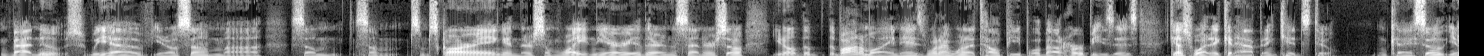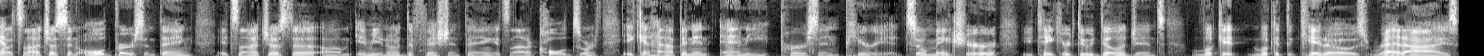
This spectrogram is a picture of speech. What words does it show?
bad news. We have you know some uh, some some some scarring, and there's some white in the area there in the center. So you know the the bottom line is what I want to tell people about herpes is guess what? It can happen in kids too. Okay, so you know it's not just an old person thing. It's not just a um, immunodeficient thing. It's not a cold sore. It can happen in any person. Period. So make sure you take your due diligence. Look at look at the kiddos, red eyes,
